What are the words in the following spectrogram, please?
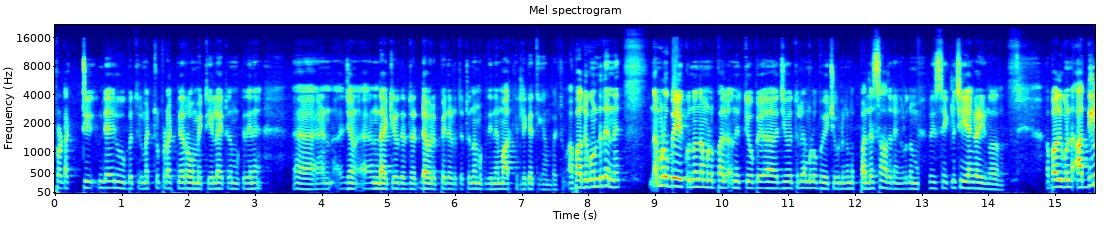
പ്രൊഡക്റ്റിന്റെ രൂപത്തിൽ മറ്റൊരു പ്രൊഡക്റ്റിന്റെ റോ മെറ്റീരിയലായിട്ട് നമുക്കിതിനെ ഉണ്ടാക്കിയെടുത്തിട്ട് ഡെവലപ്പ് ചെയ്തെടുത്തിട്ട് നമുക്കിതിനെ മാർക്കറ്റിലേക്ക് എത്തിക്കാൻ പറ്റും. അപ്പോൾ അതുകൊണ്ട് തന്നെ നമ്മൾ ഉപയോഗിക്കുന്ന നമ്മൾ പല നിത്യ ജീവിതത്തിൽ നമ്മൾ ഉപയോഗിച്ചുകൊണ്ടിരിക്കുന്ന പല സാധനങ്ങളും നമുക്ക് റീസൈക്കിൾ ചെയ്യാൻ കഴിയുന്നതാണ്. അപ്പോൾ അതുകൊണ്ട് അതിൽ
